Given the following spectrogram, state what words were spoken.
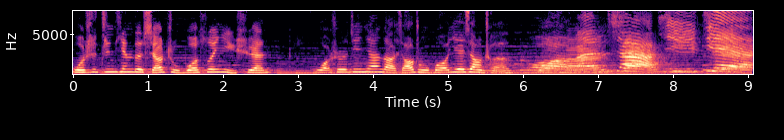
我是今天的小主播孙艺轩，我是今天的小主播叶向晨。我们下期见。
